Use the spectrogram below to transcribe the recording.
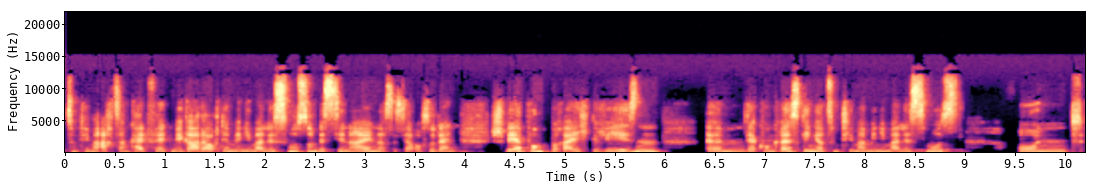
Zum Thema Achtsamkeit fällt mir gerade auch der Minimalismus so ein bisschen ein. Das ist ja auch so dein Schwerpunktbereich gewesen. Ähm, der Kongress ging ja zum Thema Minimalismus. Und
